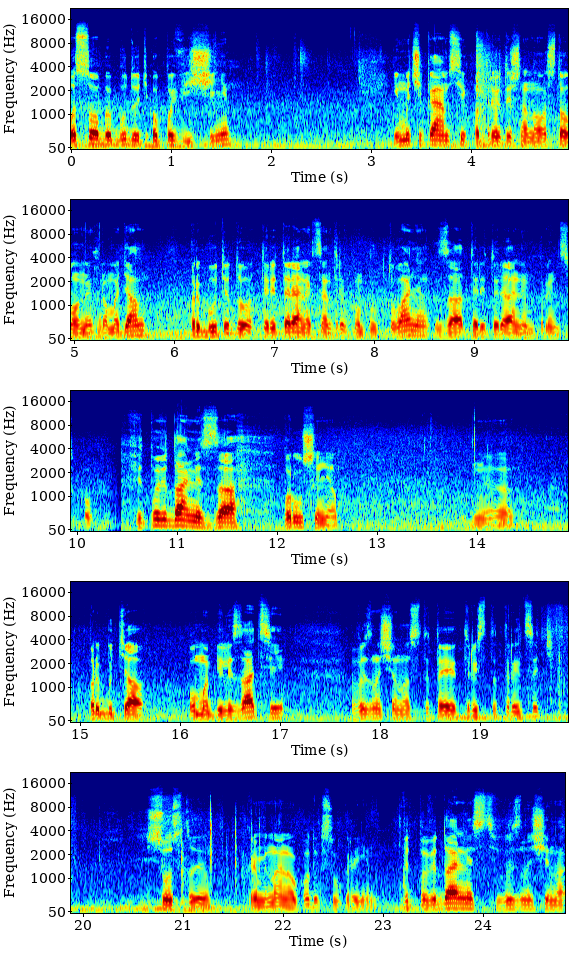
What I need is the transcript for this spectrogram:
Особи будуть оповіщені, і ми чекаємо всіх патріотично налаштованих громадян прибути до територіальних центрів комплектування за територіальним принципом. Відповідальність за порушення е, прибуття по мобілізації визначено статтею 336 Кримінального кодексу України. Відповідальність визначена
